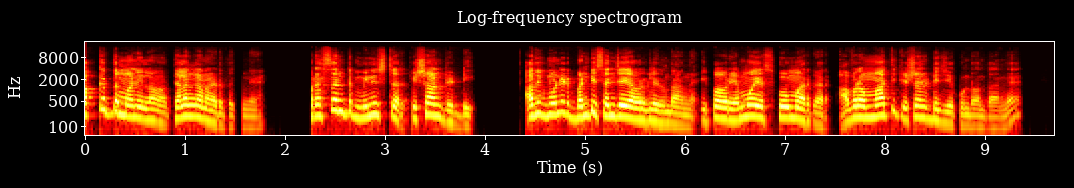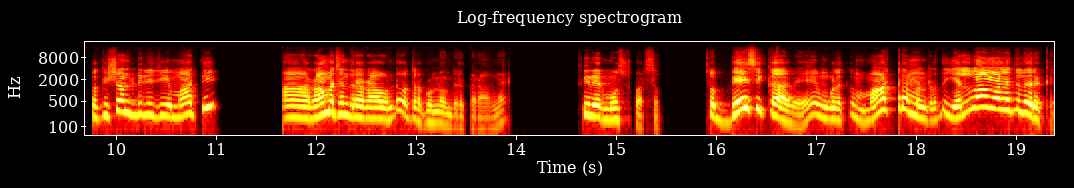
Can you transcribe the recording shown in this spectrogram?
பக்கத்து மாநிலம் தெலங்கானா எடுத்துக்கோங்க. பிரசன்ட் மினிஸ்டர் கிஷான் ரெட்டி அதுக்கு முன்னாடி பண்டி சஞ்சய் அவர்கள் இருந்தாங்க. இப்போ அவர் எம்ஓஎஸ் ஹோமா இருக்கார். அவரை மாற்றி கிஷான் ரெட்டிஜியை கொண்டு வந்தாங்க. இப்போ கிஷான் ரெட்டிஜியை மாற்றி ராமச்சந்திர ராவ்ன்ட்டு ஒருத்தரை கொண்டு வந்திருக்கிறாங்க. சீனியர் மோஸ்ட் பர்சன் ஸோ பேசிக்காகவே உங்களுக்கு மாற்றம்ன்றது எல்லா மாநிலத்திலும் இருக்கு.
